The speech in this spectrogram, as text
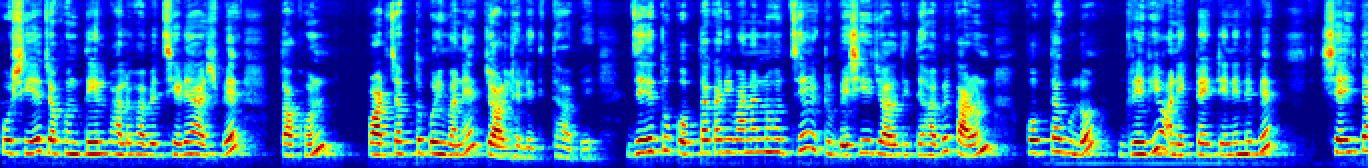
কষিয়ে যখন তেল ভালোভাবে ছেড়ে আসবে, তখন পর্যাপ্ত পরিমাণে জল ঢেলে দিতে হবে। যেহেতু কোপ্তাকারি বানানো হচ্ছে, একটু বেশি জল দিতে হবে কারণ কোপ্তাগুলো গ্রেভি অনেকটাই টেনে নেবে। সেইটা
